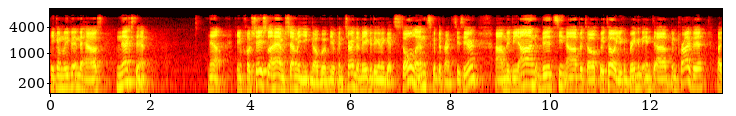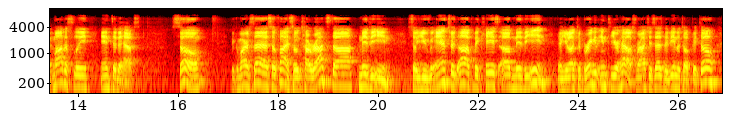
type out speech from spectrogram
he can leave it in the house next to him. Now, if you're concerned that maybe they're going to get stolen, skip the parentheses here. Um, you can bring them in, uh, in private, like modestly, into the house. So the Gemara says, so fine. So taratzta mivi'in. So you've answered up the case of mivi'in. Then you're allowed to bring it into your house. Rashi says, mivi'in beto.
